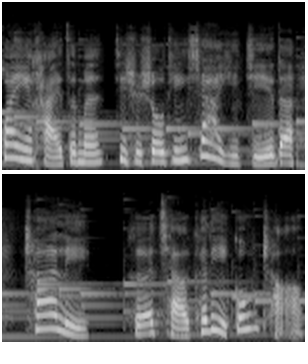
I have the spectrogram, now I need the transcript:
欢迎孩子们继续收听下一集的《查理和巧克力工厂》。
